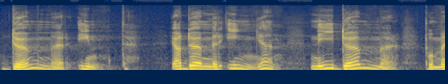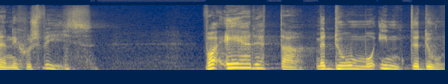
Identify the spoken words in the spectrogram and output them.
dömer inte. Jag dömer ingen. Ni dömer på människors vis. Vad är detta med dom och inte dom?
